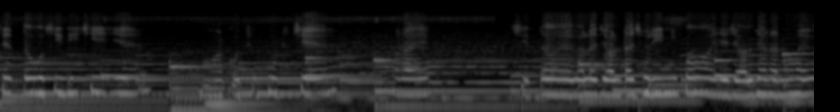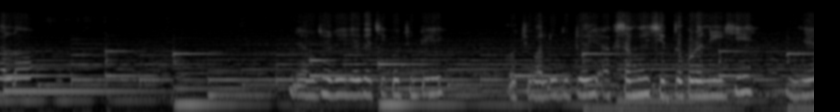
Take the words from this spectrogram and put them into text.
সেদ্ধ বসিয়ে দিয়েছি যে কচু ফুটছে। কড়াই সিদ্ধ হয়ে গেলে, জলটা ঝরিয়ে নিব। এই যে জল ঝরানো হয়ে গেল। জল ঝরিয়ে রেখেছি কচুটি। কচু আলু দুটোই একসঙ্গেই সিদ্ধ করে নিয়েছি। যে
